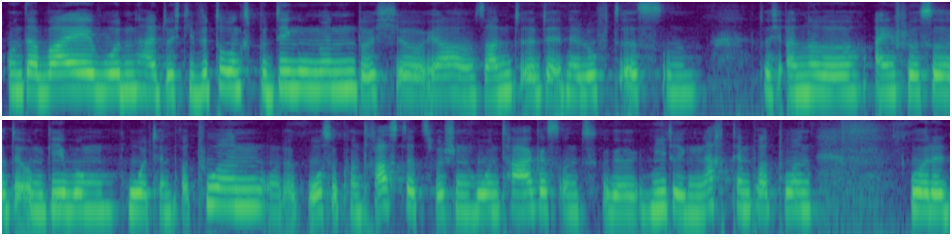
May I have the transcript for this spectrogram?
und dabei wurden halt durch die Witterungsbedingungen, durch äh, ja, Sand, der in der Luft ist und durch andere Einflüsse der Umgebung, hohe Temperaturen oder große Kontraste zwischen hohen Tages- und niedrigen Nachttemperaturen, wurde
